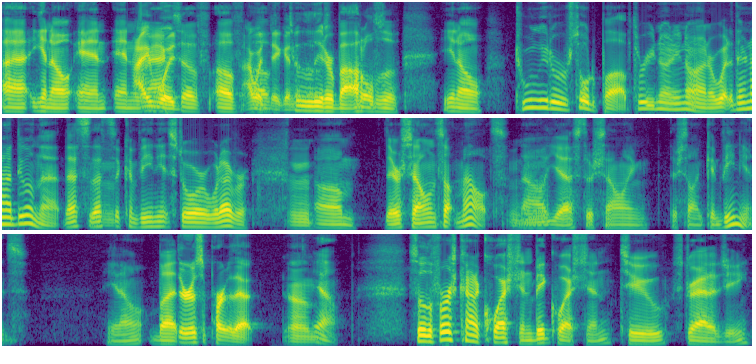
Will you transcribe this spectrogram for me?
uh, you know, and and I racks would- of of, I would of dig two those. liter bottles of, you know, two liter soda pop, three ninety nine or what. They're not doing that. That's that's Mm. the convenience store or whatever. Um, they're selling something else Mm-hmm. now. Yes, they're selling they're selling convenience, you know, but There is a part of that. Um, yeah. So the first kind of question, big question to strategy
